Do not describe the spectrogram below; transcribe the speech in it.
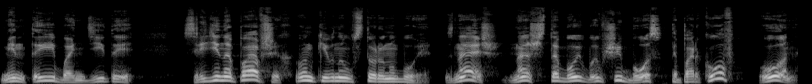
Менты, бандиты. Среди напавших он кивнул в сторону боя. Знаешь, наш с тобой бывший босс Топорков? Он.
